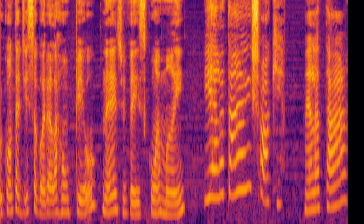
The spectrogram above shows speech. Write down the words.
Por conta disso, agora ela rompeu, né, de vez com a mãe. E ela tá em choque. Ela tá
